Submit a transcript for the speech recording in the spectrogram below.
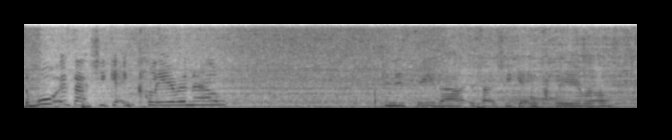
The water's actually getting clearer now. Can you see that? It's actually getting clearer.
